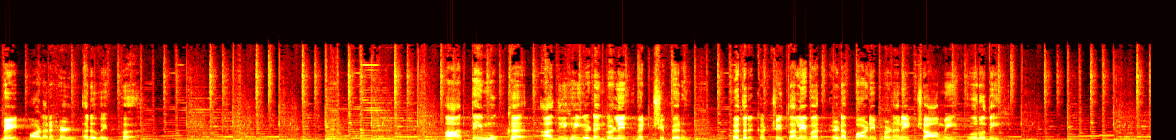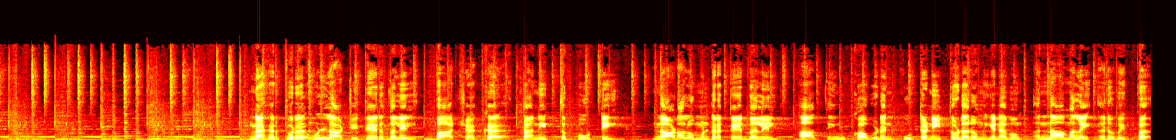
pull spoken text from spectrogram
வேட்பாளர்கள் அறிவிப்பு. அதிமுக அதிக இடங்களில் வெற்றி பெறும். எதிர்க்கட்சித் தலைவர் எடப்பாடி பழனிசாமி உறுதி. நகர்ப்புற உள்ளாட்சி தேர்தலில் பாஜக தனித்து போட்டி. நாடாளுமன்ற தேர்தலில் அதிமுகவுடன் கூட்டணி தொடரும் எனவும் அண்ணாமலை அறிவிப்பு.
